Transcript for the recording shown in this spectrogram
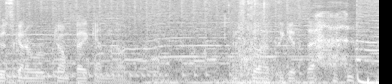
Just gonna jump back in though. I still have to get that.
